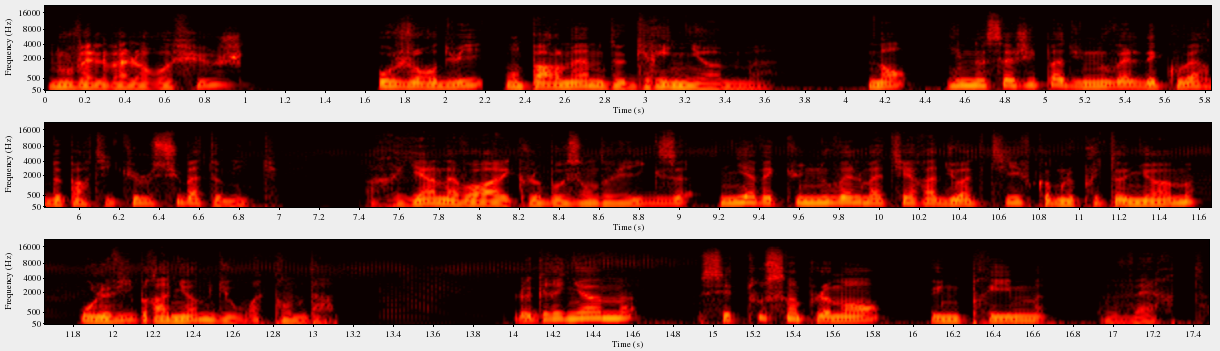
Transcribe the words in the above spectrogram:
nouvelle valeur refuge Aujourd'hui, on parle même de greenium, non, il ne s'agit pas d'une nouvelle découverte de particules subatomiques. Rien à voir avec le boson de Higgs, ni avec une nouvelle matière radioactive comme le plutonium ou le vibranium du Wakanda. Le grinium, c'est tout simplement une prime verte.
